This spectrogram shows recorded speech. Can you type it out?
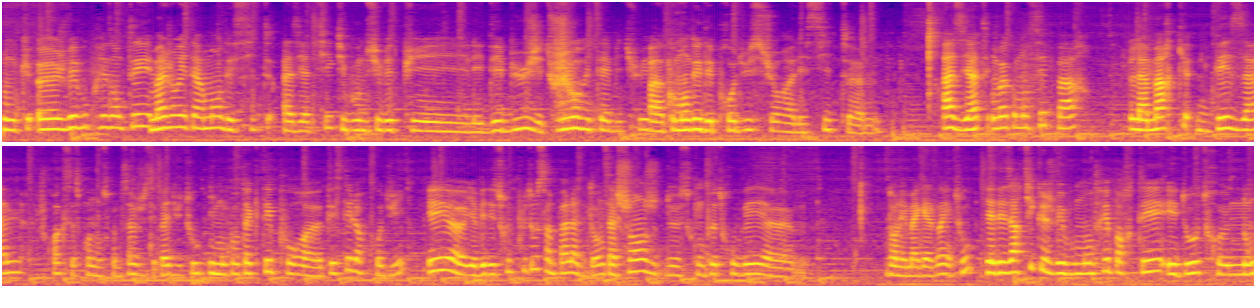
Donc euh, je vais vous présenter majoritairement des sites asiatiques. Si vous me suivez depuis les débuts, j'ai toujours été habituée à commander des produits sur les sites euh, asiatiques. On va commencer par la marque Desal, je crois que ça se prononce comme ça, je sais pas du tout. Ils m'ont contacté pour tester leurs produits et il y avait des trucs plutôt sympas là-dedans. Ça change de ce qu'on peut trouver dans les magasins et tout. Il y a des articles que je vais vous montrer porter et d'autres non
